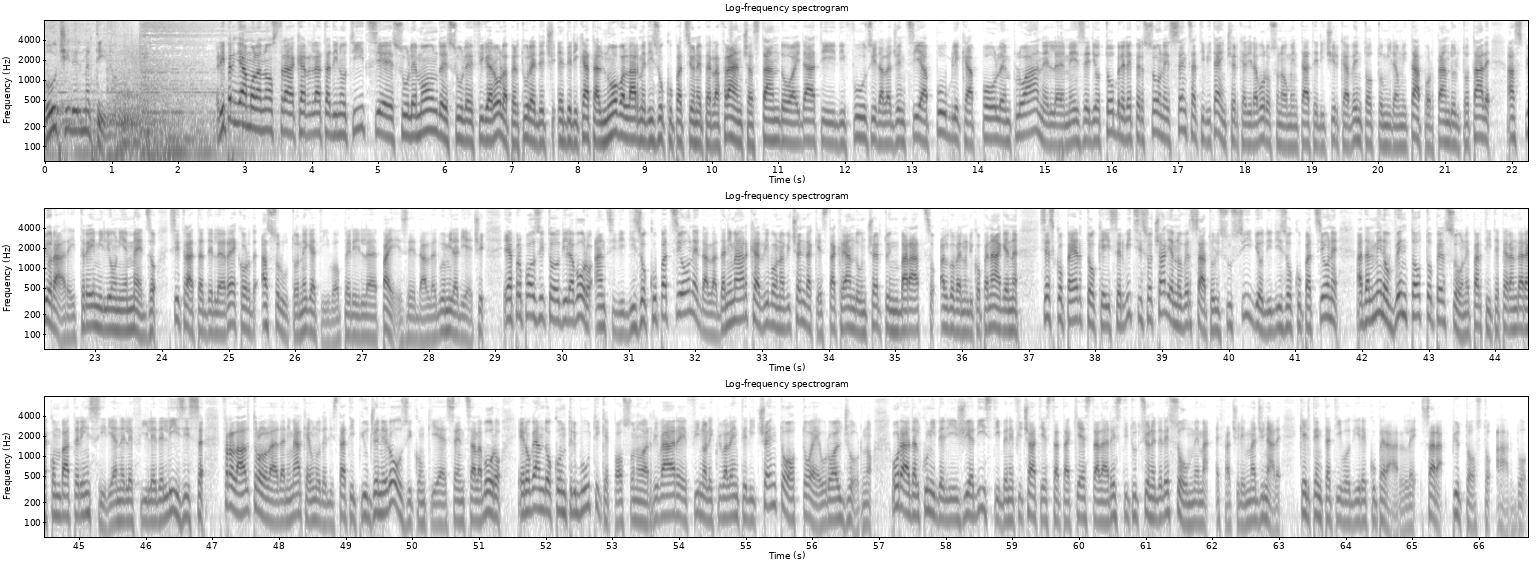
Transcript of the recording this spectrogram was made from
Voci del mattino. Riprendiamo la nostra carrellata di notizie su Le Monde e sulle Figaro. L'apertura è, dec- è, dedicata al nuovo allarme disoccupazione per la Francia. Stando ai dati diffusi dall'agenzia pubblica Pôle Emploi, nel mese di ottobre le persone senza attività in cerca di lavoro sono aumentate di circa 28.000 unità, portando il totale a sfiorare i 3 milioni e mezzo. Si tratta del record assoluto negativo per il paese dal 2010. E a proposito di lavoro, anzi di disoccupazione, dalla Danimarca Danimarca arriva una vicenda che sta creando un certo imbarazzo al governo di Copenaghen. Si è scoperto che i servizi sociali hanno versato il sussidio di disoccupazione ad almeno 28 persone partite per andare a combattere in Siria nelle file dell'ISIS. Fra l'altro la Danimarca è uno degli stati più generosi con chi è senza lavoro, erogando contributi che possono arrivare fino all'equivalente di 108 euro al giorno. Ora ad alcuni degli jihadisti beneficiati è stata chiesta la restituzione delle somme, ma è facile facile immaginare che il tentativo di recuperarle sarà piuttosto arduo.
